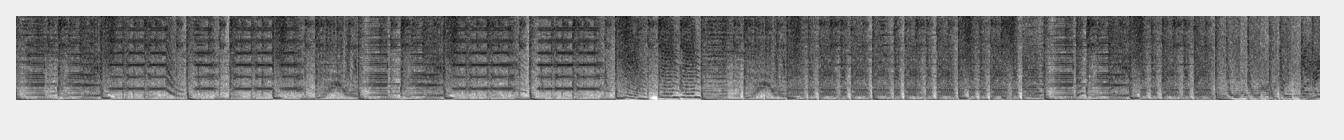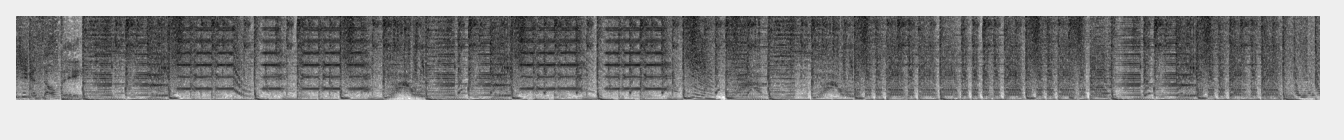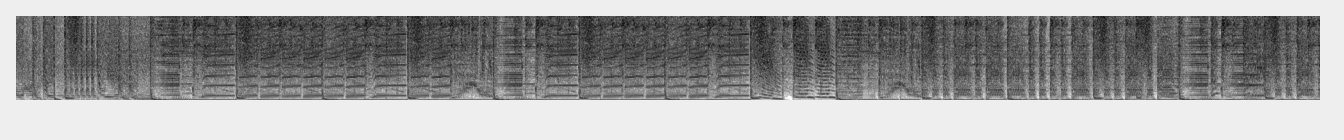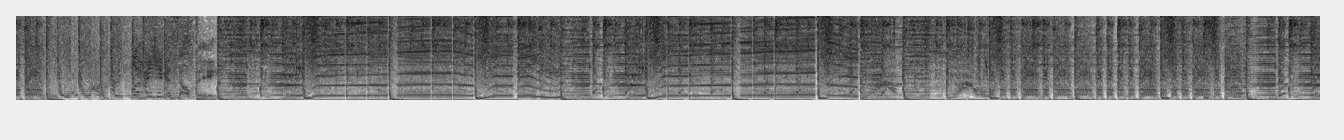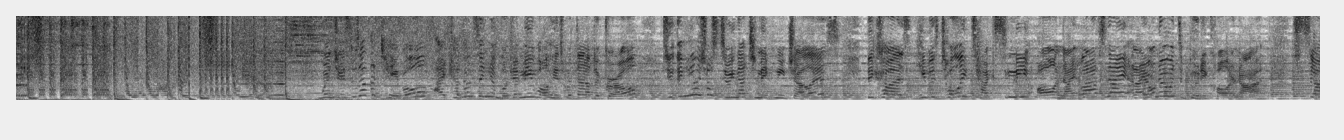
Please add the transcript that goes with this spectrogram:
Jealous? Because he was totally texting me all night last night, and I don't know if it's a booty call or not. So,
